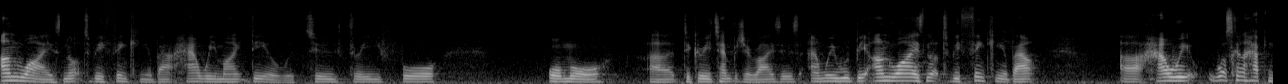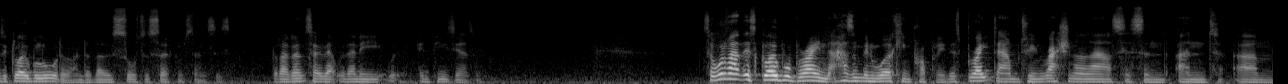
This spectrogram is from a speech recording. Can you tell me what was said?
unwise not to be thinking about how we might deal with two, three, four, or more uh, degree temperature rises, and we would be unwise not to be thinking about uh, how we, what's going to happen to global order under those sorts of circumstances but I don't say that with any enthusiasm. So what about this global brain that hasn't been working properly, this breakdown between rational analysis and, and um,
